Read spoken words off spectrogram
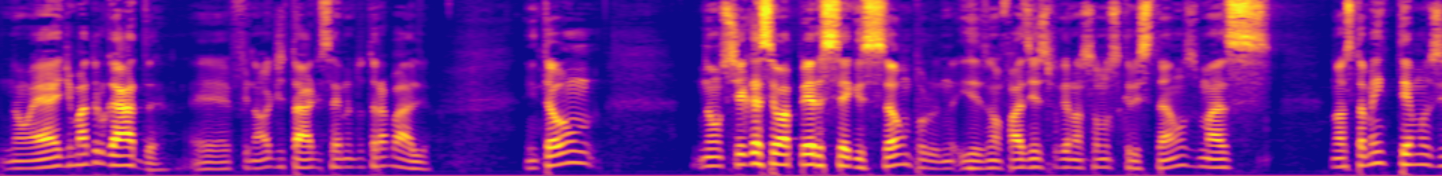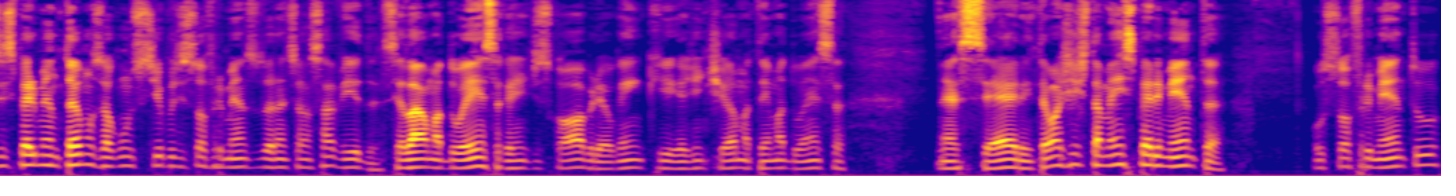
não é de madrugada, é final de tarde saindo do trabalho. Então, não chega a ser uma perseguição, por, eles não fazem isso porque nós somos cristãos, mas nós também temos experimentamos alguns tipos de sofrimentos durante a nossa vida. Sei lá, uma doença que a gente descobre, alguém que a gente ama tem uma doença né, séria. Então a gente também experimenta o sofrimento,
